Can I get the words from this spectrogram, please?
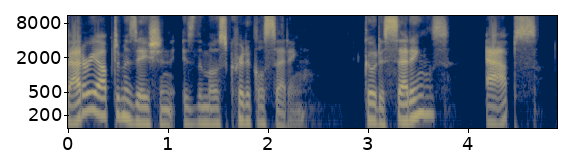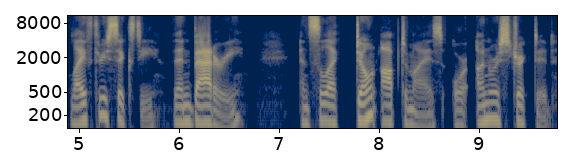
battery optimization is the most critical setting. Go to Settings, Apps, Life 360, then Battery, and select Don't Optimize or Unrestricted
